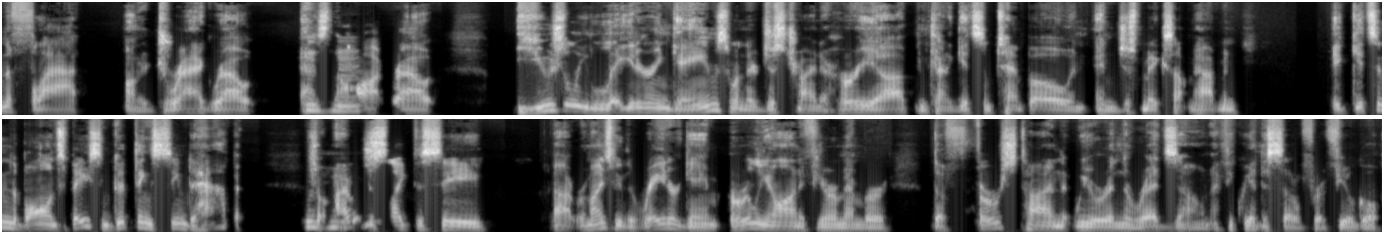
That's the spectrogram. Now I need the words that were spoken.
the flat on a drag route as mm-hmm. the hot route, usually later in games when they're just trying to hurry up and kind of get some tempo and, and just make something happen, it gets him the ball in space and good things seem to happen. Mm-hmm. So I mm-hmm. would just like to see, uh, reminds me of the Raider game early on, if you remember, the first time that we were in the red zone, I think we had to settle for a field goal.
